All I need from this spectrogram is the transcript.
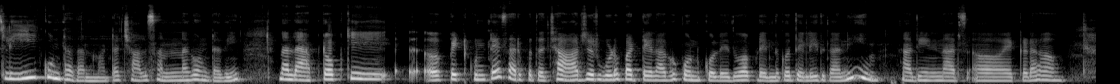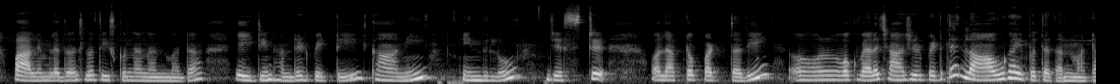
స్లీక్ ఉంటుంది అనమాట చాలా సన్నగా ఉంటుంది. నా ల్యాప్టాప్కి పెట్టుకుంటే సరిపోతుంది. ఛార్జర్ కూడా పట్టేలాగా కొనుక్కోలేదు అప్పుడు ఎందుకో తెలియదు కానీ అది నర్స్ ఎక్కడ పాలెం లెదర్స్లో తీసుకున్నాను అనమాట ఎయిటీన్ హండ్రెడ్ పెట్టి కానీ ఇందులో జస్ట్ ల్యాప్టాప్ పడుతుంది ఒకవేళ ఛార్జర్ పెడితే లావుగా అయిపోతుంది అనమాట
